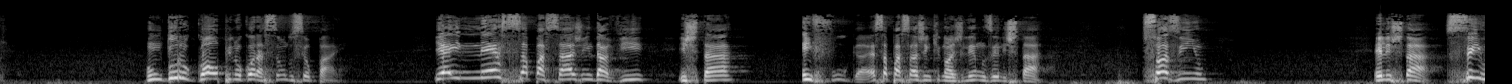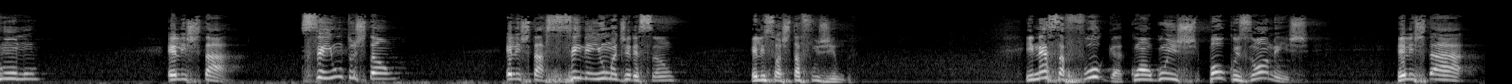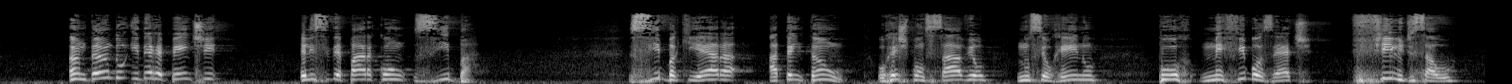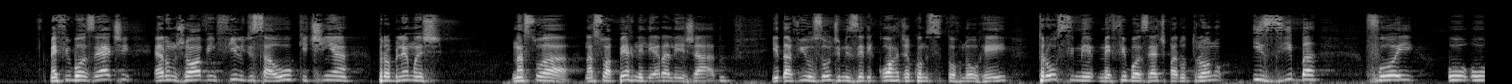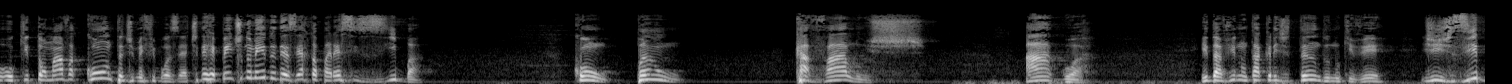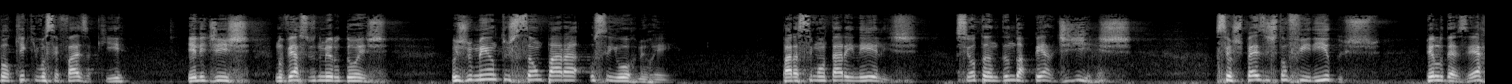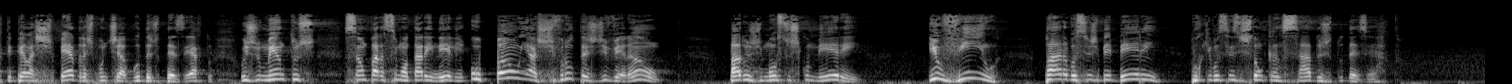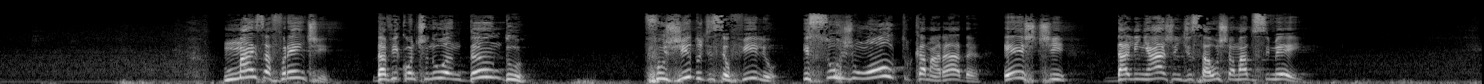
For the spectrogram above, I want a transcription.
Um duro golpe no coração do seu pai. E aí, nessa passagem, Davi está em fuga. Essa passagem que nós lemos, ele está sozinho, ele está sem rumo, ele está sem um tostão, ele está sem nenhuma direção, ele só está fugindo. E nessa fuga, com alguns poucos homens, ele está andando e de repente ele se depara com Ziba. Ziba, que era até então o responsável no seu reino por Mefibosete, filho de Saul. Mefibosete era um jovem filho de Saul que tinha problemas na sua, na sua perna, ele era aleijado. E Davi usou de misericórdia quando se tornou rei, trouxe Mefibosete para o trono, e Ziba foi o, o, o que tomava conta de Mefibosete. De repente, no meio do deserto aparece Ziba, com pão, cavalos, água. E Davi não está acreditando no que vê. Diz: Ziba, o que, que você faz aqui? Ele diz, no verso de número 2: Os jumentos são para o Senhor, meu rei, para se montarem neles. O Senhor está andando a pé há dias. Seus pés estão feridos pelo deserto e pelas pedras pontiagudas do deserto. Os jumentos são para se montarem nele. O pão e as frutas de verão para os moços comerem. E o vinho para vocês beberem, porque vocês estão cansados do deserto. Mais à frente, Davi continua andando, fugido de seu filho, e surge um outro camarada, este da linhagem de Saul, chamado Simei.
